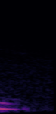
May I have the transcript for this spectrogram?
mm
